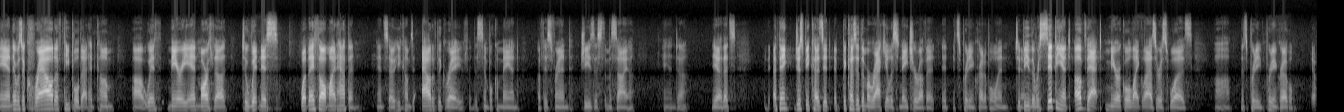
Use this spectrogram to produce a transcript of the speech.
And there was a crowd of people that had come uh, with Mary and Martha to witness what they thought might happen. And so he comes out of the grave at the simple command of his friend Jesus, the Messiah. And uh, yeah, that's I think just because it, it- because of the miraculous nature of it, it it's pretty incredible. And to be the recipient of that miracle, like Lazarus was, uh, that's pretty pretty incredible. Yep.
